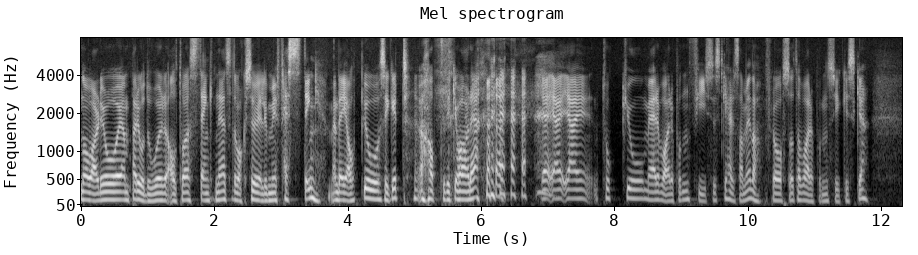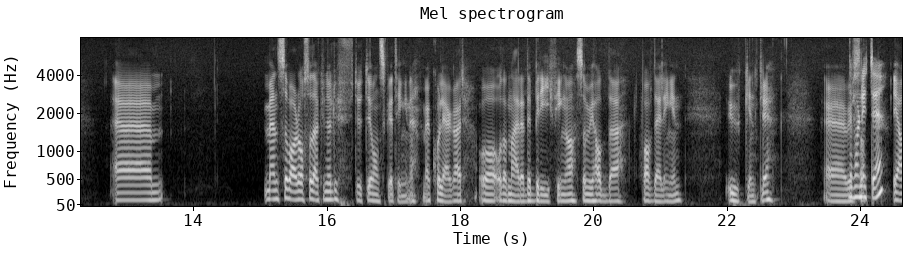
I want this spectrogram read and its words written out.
nå var det jo en periode hvor alt var stengt ned, så det var ikke så veldig mye festing. Men det hjalp jo sikkert at det ikke var det. jeg, jeg, jeg tok jo mer vare på den fysiske helsa mi, da, for å også ta vare på den psykiske. Um, men så var det også det å kunne lufte ut de vanskelige tingene med kollegaer, og, og den derre debrifinga som vi hadde på avdelingen ukentlig. Eh, Det var nyttig. Ja,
